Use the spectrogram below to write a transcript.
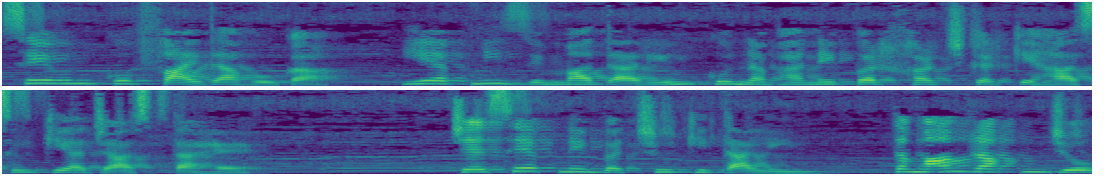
سے ان کو فائدہ ہوگا۔ یہ اپنی ذمہ داریوں کو نبھانے پر خرچ کر کے حاصل کیا جا سکتا ہے۔ جیسے اپنے بچوں کی تعلیم۔ تمام رقم جو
